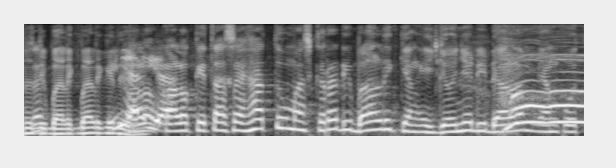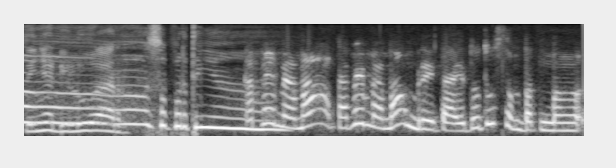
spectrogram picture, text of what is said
Maksudnya dibalik-balik gitu Iya, ya? kalau iya. kalau kita sehat tuh maskernya dibalik, yang hijaunya di dalam, yang putihnya di luar. Oh sepertinya. Tapi memang, tapi memang berita itu tuh sempat meng-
